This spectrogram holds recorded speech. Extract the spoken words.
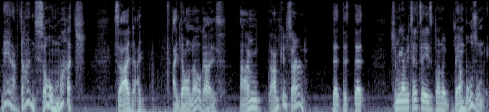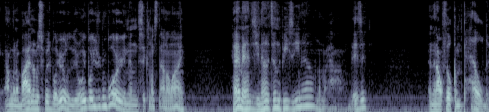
Man, I've done so much. So I, I, I don't know, guys. I'm I'm concerned that that Shin Megami Tensei is gonna bamboozle me. I'm gonna buy it on the Switch, like, yeah, the only place you can play, and then six months down the line hey man, did you know it's on the PC now? And I'm like, oh, is it? And then I'll feel compelled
